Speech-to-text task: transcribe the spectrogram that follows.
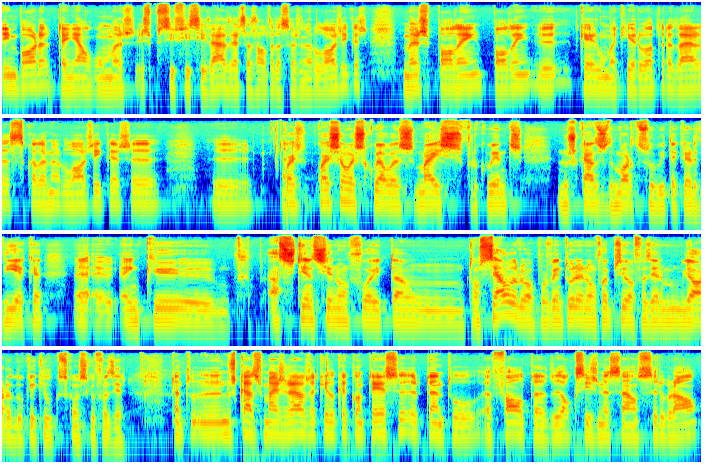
embora tenha algumas especificidades, estas alterações neurológicas, mas podem, podem eh, quer uma, quer outra, dar sequelas neurológicas eh, eh, quais, quais, são as sequelas mais frequentes nos casos de morte súbita cardíaca em que a assistência não foi tão, tão célere ou porventura não foi possível fazer melhor do que aquilo que se conseguiu fazer? Portanto, nos casos mais graves aquilo que acontece, portanto, a falta de oxigenação cerebral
